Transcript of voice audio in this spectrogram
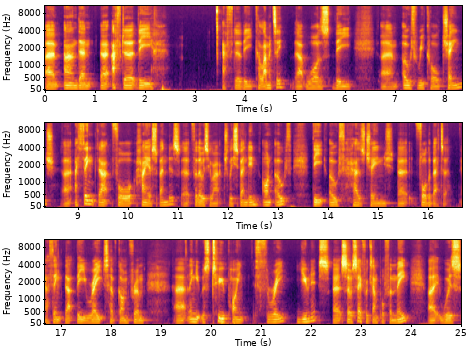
Um, and then after the after the calamity, that was the um, oath recall change. Uh, I think that for higher spenders, uh, for those who are actually spending on oath, the oath has changed uh, for the better. I think that the rates have gone from, uh, I think it was 2.3 units. Uh, so, say for example, for me, uh, it was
